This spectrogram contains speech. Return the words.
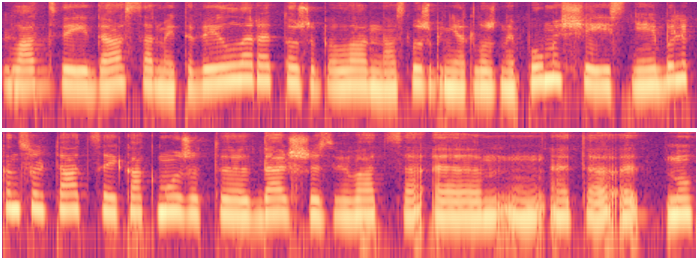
Латвии, да, Сармита Виллера тоже была на службе неотложной помощи, и с ней были консультации, как может э, дальше развиваться э, это, э, ну,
